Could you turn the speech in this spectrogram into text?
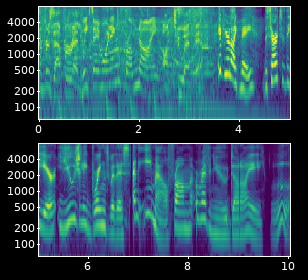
Jennifer Zamparelli Weekday morning from 9. on 2FM. If you're like me, the start of the year usually brings with it an email from revenue.ie ooh,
